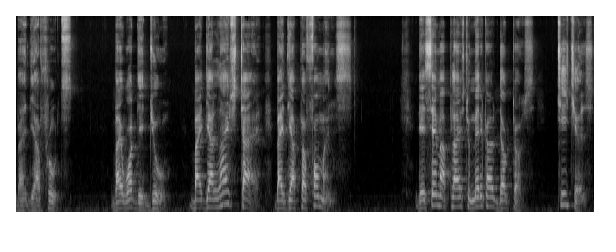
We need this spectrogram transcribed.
By their fruits, by what they do, by their lifestyle, by their performance. The same applies to medical doctors, teachers,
